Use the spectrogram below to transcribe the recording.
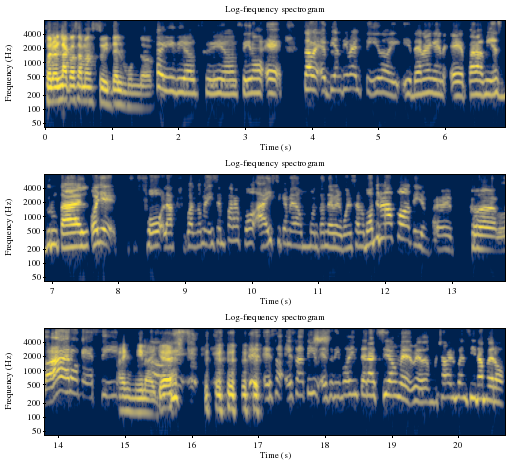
pero es la cosa más sweet del mundo. Ay, Dios mío, sí, no, eh, ¿sabes? Es bien divertido y, y again, eh, para mí es brutal. Oye, fo- la- cuando me dicen para foto, ahí sí que me da un montón de vergüenza. ¿Me puedo tirar una foto? Y yo, "Eh, claro que sí. I mean, I No, guess. eh, eh, eh, esa, esa ese tipo de interacción me, me da mucha vergüencita, pero,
